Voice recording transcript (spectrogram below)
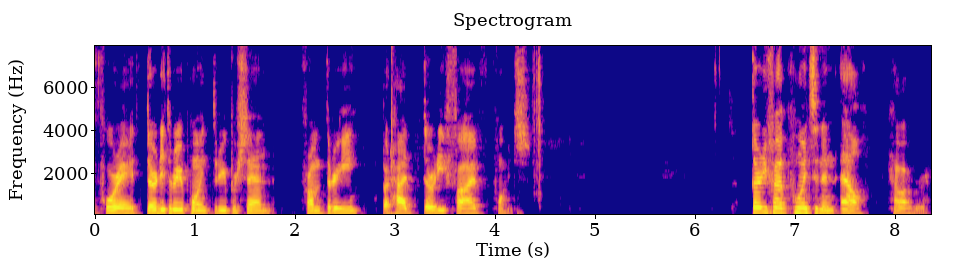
for a 33.3% from 3, but had 35 points. 35 points in an L, however.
